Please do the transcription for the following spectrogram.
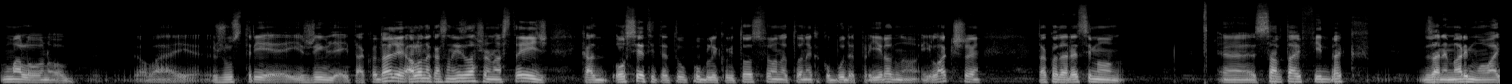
malo ono ovaj, žustrije i življe i tako dalje, ali onda kad sam izašao na stage, kad osjetite tu publiku i to sve, onda to nekako bude prirodno i lakše. Tako da recimo, e, sav taj feedback, zanemarimo ovaj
